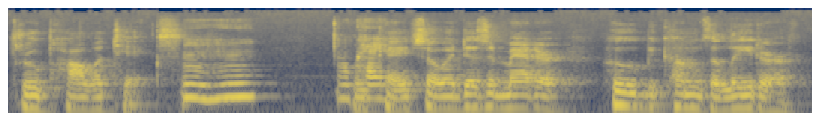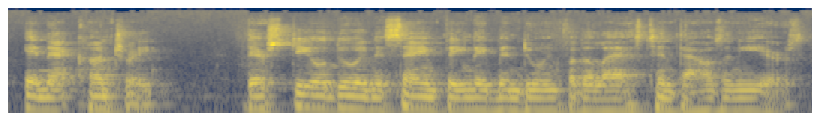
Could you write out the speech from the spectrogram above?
through politics. Mm-hmm. Okay. So it doesn't matter who becomes the leader in that country. They're still doing the same thing they've been doing for the last 10,000 years.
